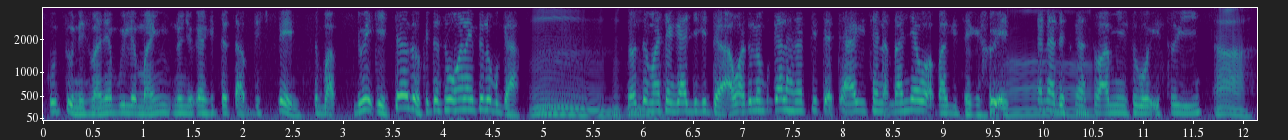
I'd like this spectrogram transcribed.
kutu ni sebenarnya bila main menunjukkan kita tak disiplin sebab duit kita tu kita suruh orang lain tolong pegang Hmm. Contoh macam gaji kita Awak tolong pegang lah Nanti tiap-tiap hari saya nak belanja Awak bagi saya duit Ah. Kan ada setengah suami Suruh isteri Ha.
